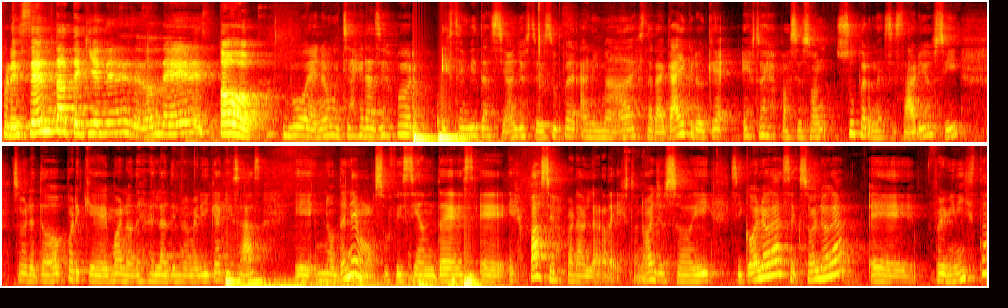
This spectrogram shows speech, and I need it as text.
Preséntate quién eres, de dónde eres, todo. Bueno, muchas gracias por esta invitación. Yo estoy súper animada de estar acá y creo que estos espacios son súper necesarios, ¿sí? Sobre todo porque, bueno, desde Latinoamérica quizás eh, no tenemos suficientes eh, espacios para hablar de esto, ¿no? Yo soy psicóloga, sexóloga, eh, feminista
